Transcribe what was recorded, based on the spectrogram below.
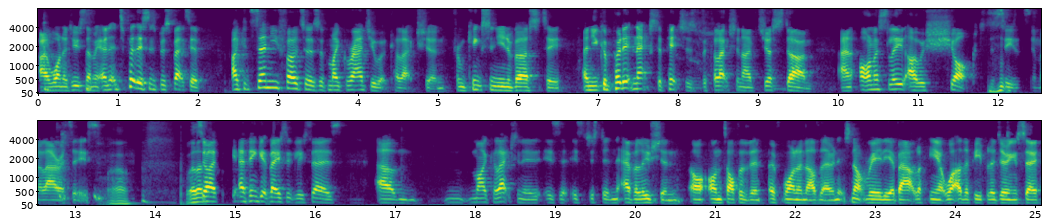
I want to do something, and to put this in perspective, I could send you photos of my graduate collection from Kingston University, and you could put it next to pictures of the collection I've just done. And honestly, I was shocked to see the similarities. Wow. Well, so I, I think it basically says um, my collection is, is is just an evolution on, on top of it, of one another, and it's not really about looking at what other people are doing and say,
